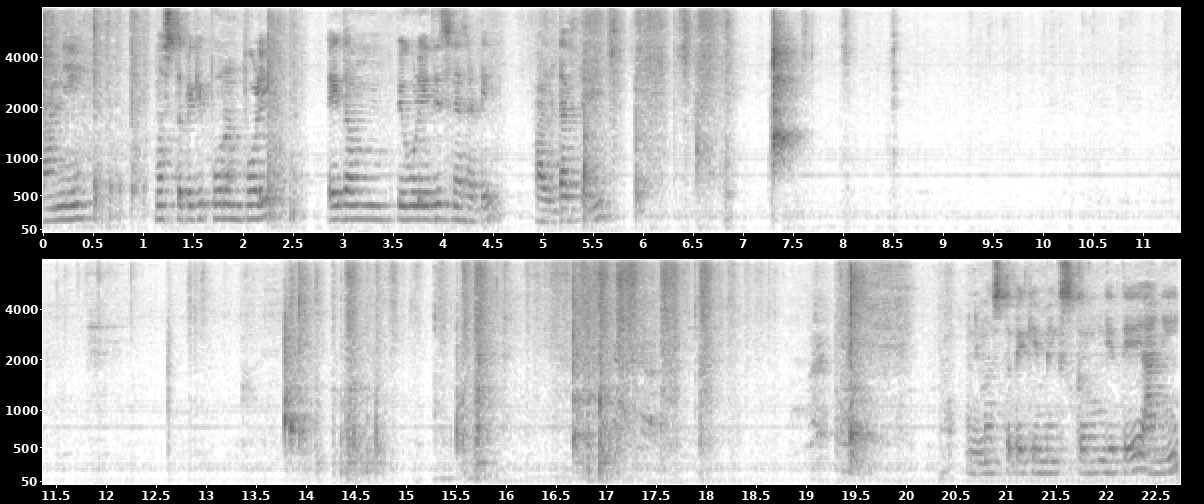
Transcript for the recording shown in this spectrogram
आणि मस्तपैकी पुरणपोळी. एकदम पिवळी दिसण्यासाठी हळद टाकते आणि मस्तपैकी मिक्स करून घेते आणि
